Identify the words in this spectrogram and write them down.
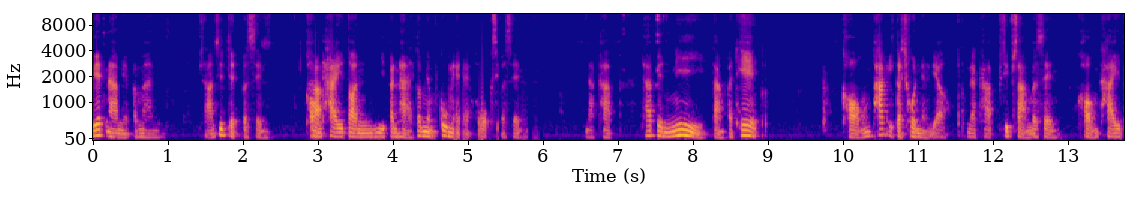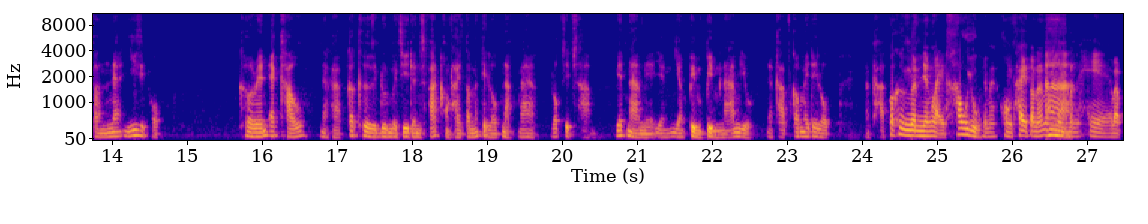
เวียดนามเนี่ยประมาณ37%ของครับไทยตอนมีปัญหาต้มยำกุ้งเนี่ย60%นะครับ ถ้าเป็นหนี้ต่างประเทศของภาคเอกชนอย่างเดียวนะครับ13%ของไทยตอนนั้นเนี่ย26 current account นะครับ ก็คือดุลบัญชีเดินสะพัดของไทยตอนนั้นติดลบหนักมาก ลบ13 เวียดนามเนี่ยยังยังปิ่มปิ่มๆน้ำอยู่นะครับ ก็ไม่ได้ลบนะครับ ก็คือเงินยังไหลเข้าอยู่ใช่ไหมของไทยตอนนั้นนะอ่าเงินมันแห่แบบ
